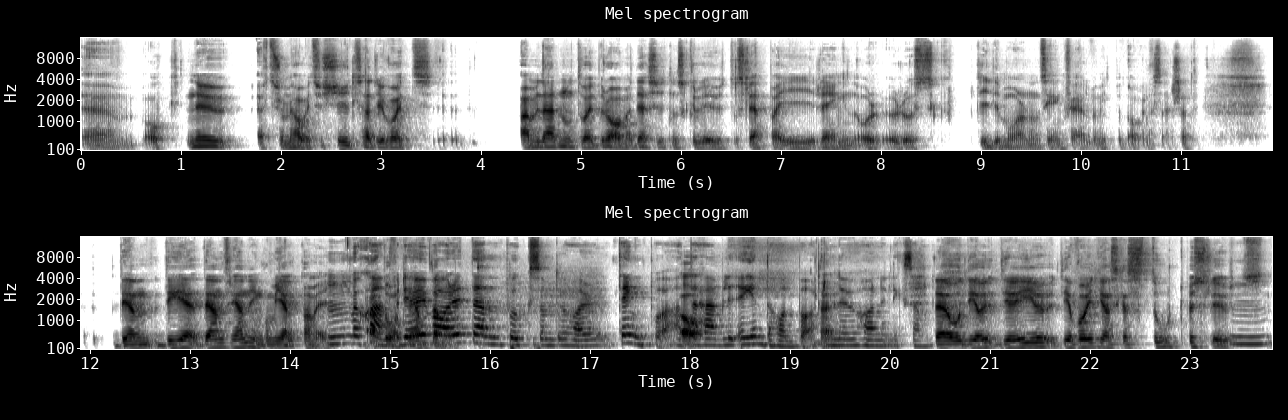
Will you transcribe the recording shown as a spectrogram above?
Ehm, och nu eftersom jag har varit förkyld så hade det varit Ja, men det hade nog inte varit bra men dessutom skulle jag ut och släppa i regn och, och rusk tidig morgon och sen kväll och mitt på dagarna. Så här. Så att den, det, den förändringen kommer hjälpa mig. Mm, vad skönt, för det har ju återhämta mig. varit en puck som du har tänkt på. Att Ja. det här blir, är inte hållbart. Och nu har ni liksom... Det, och det, det, är ju, det var ju ett ganska stort beslut Mm.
